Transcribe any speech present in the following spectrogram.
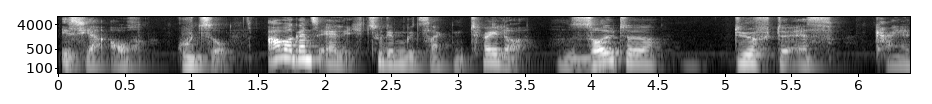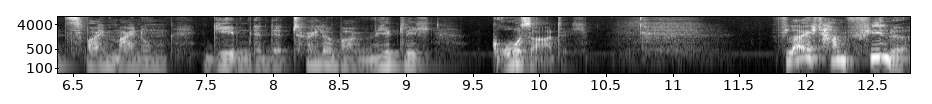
ist ja auch gut so. Aber ganz ehrlich, zu dem gezeigten Trailer sollte, dürfte es keine zwei Meinungen geben, denn der Trailer war wirklich großartig. Vielleicht haben viele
